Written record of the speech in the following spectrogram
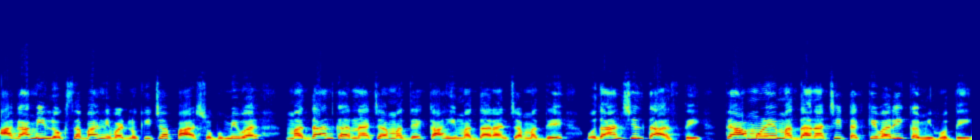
आगामी लोकसभा निवडणुकीच्या पार्श्वभूमीवर मतदान करण्याच्या मध्ये काही मतदारांच्या मध्ये उदानशीलता असते. त्यामुळे मतदानाची टक्केवारी कमी होते.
